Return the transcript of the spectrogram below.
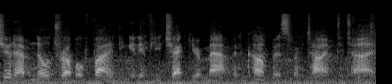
Should have no trouble finding it if you check your map and compass from time to time.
